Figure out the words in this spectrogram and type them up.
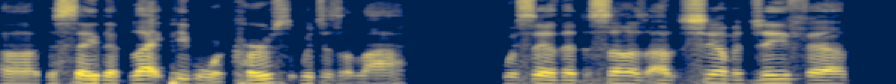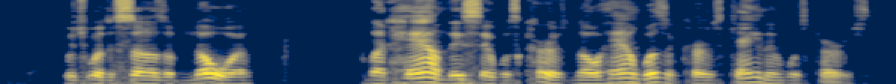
uh, to say that black people were cursed, which is a lie, which said that the sons of Shem and Japheth, which were the sons of Noah, but Ham, they said, was cursed. No, Ham wasn't cursed. Canaan was cursed.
